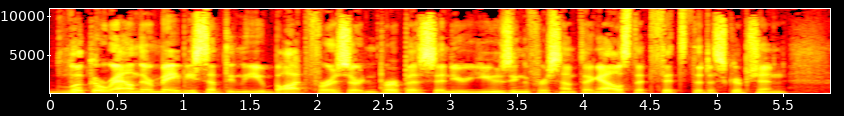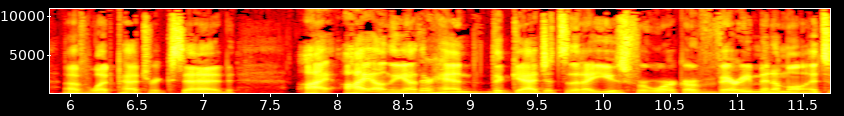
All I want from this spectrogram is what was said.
look around. There may be something that you bought for a certain purpose and you're using for something else that fits the description of what Patrick said. I, I, on the other hand, the gadgets that I use for work are very minimal. It's,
